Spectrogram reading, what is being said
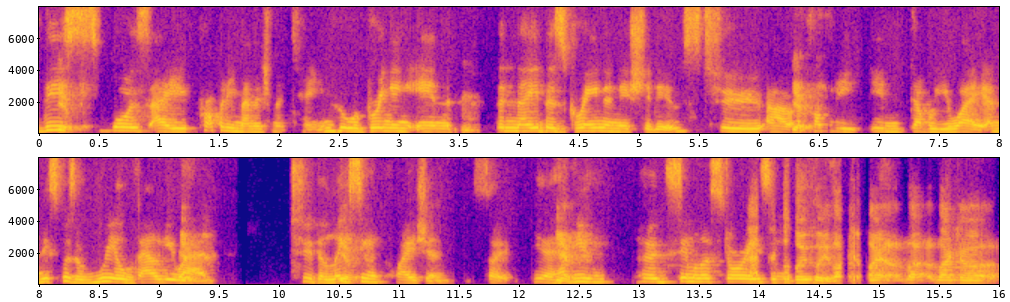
this yep. was a property management team who were bringing in mm. the Neighbours Green initiatives to uh, yep. a property in WA. And this was a real value yep. add to the leasing equation. So, yeah, have you heard similar stories? Absolutely. Like, like, like a,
